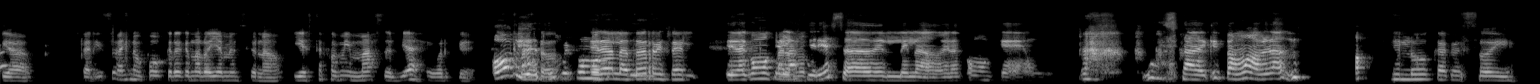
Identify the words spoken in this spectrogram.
fui a París. Ay, no puedo creer que no lo haya mencionado. Y este fue mi más del viaje, porque. Obvio, era la Torre Eiffel. Era como que la cereza del helado, era como que. ¿De qué estamos hablando? Qué loca que soy.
